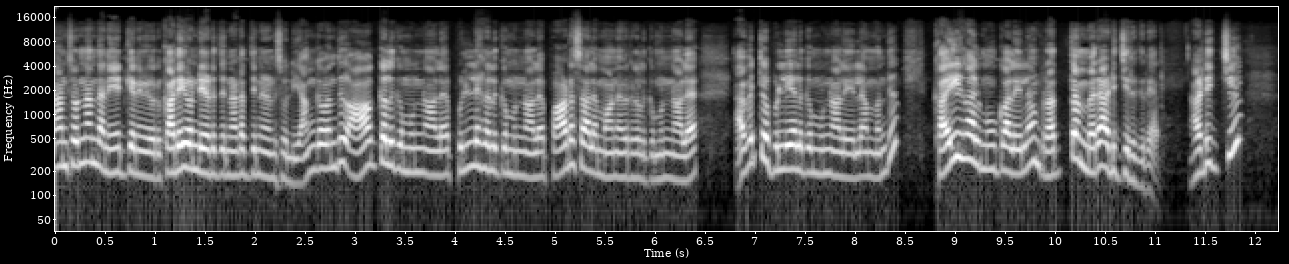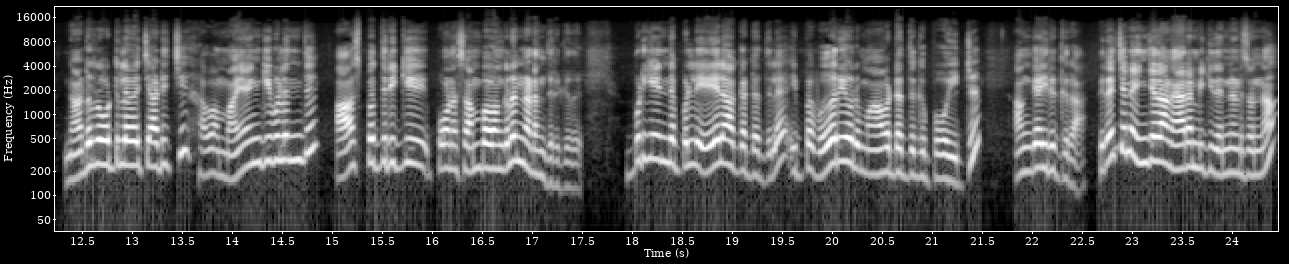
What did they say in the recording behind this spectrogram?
நான் சொன்னேன் தானே ஏற்கனவே ஒரு கடை ஒன்று எடுத்து நடத்தினேன்னு சொல்லி. அங்கே வந்து ஆக்களுக்கு முன்னால் பிள்ளைகளுக்கு முன்னால் பாடசாலை மாணவர்களுக்கு முன்னால் அவற்ற பிள்ளைகளுக்கு முன்னாலே எல்லாம் வந்து கைகால் மூக்காலையெல்லாம் ரத்தம் வேற அடிச்சிருக்கிறார். அடித்து நடு ரோட்டில் வச்சு அடித்து அவன் மயங்கி விழுந்து ஆஸ்பத்திரிக்கு போன சம்பவங்களும் நடந்திருக்குது. இப்படியே இந்த பிள்ளை ஏழா கட்டத்தில் இப்போ வேறே ஒரு மாவட்டத்துக்கு போயிட்டு அங்கே இருக்கிறா. பிரச்சனை இங்கே தான் ஆரம்பிக்குது என்னென்னு சொன்னால்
